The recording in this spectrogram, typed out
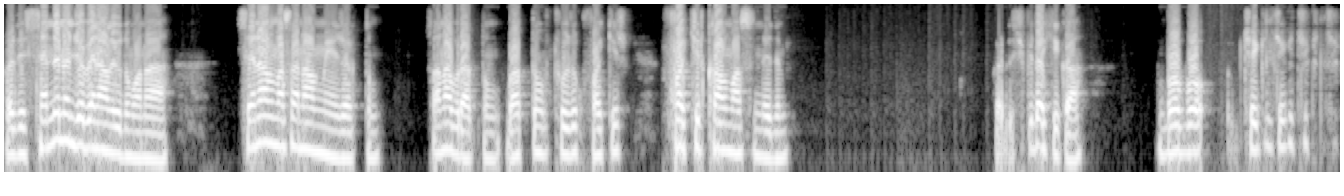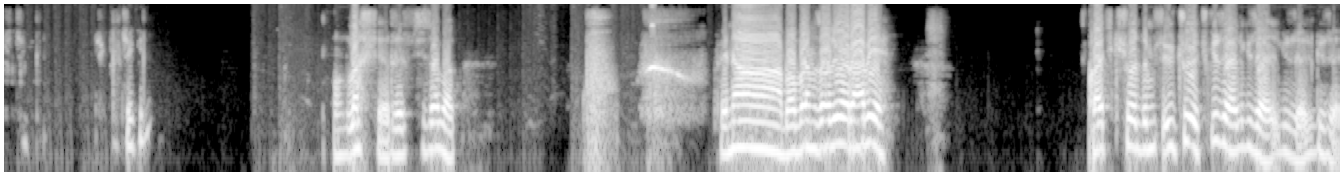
Hadi senden önce ben alıyordum ona. Sen almasan almayacaktım. Sana bıraktım. Baktım çocuk fakir. Fakir kalmasın dedim. Kardeş bir dakika. Baba çekil çekil çekil çekil çekil. Çekil çekil. Allah şerefsize bak. Fena babanız alıyor abi. Kaç kişi öldürmüş? 3'ü 3. Güzel güzel güzel güzel.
